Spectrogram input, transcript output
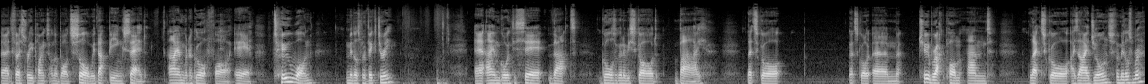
uh, the first three points on the board. So, with that being said, I am going to go for a 2 1 Middlesbrough victory. Uh, I am going to say that goals are going to be scored by, let's go, let's go, um, Akpom and let's go Isaiah Jones for Middlesbrough.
